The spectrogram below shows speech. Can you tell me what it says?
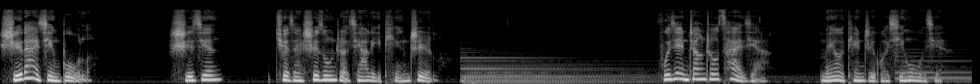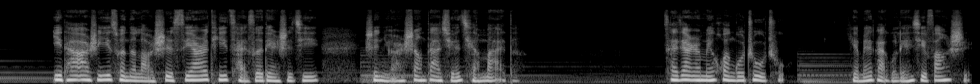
时代进步了，时间却在失踪者家里停滞了。福建漳州蔡家没有添置过新物件。一台二十一寸的老式 CRT 彩色电视机，是女儿上大学前买的。蔡家人没换过住处，也没改过联系方式。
